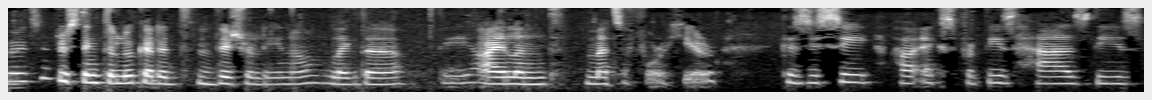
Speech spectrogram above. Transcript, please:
It's interesting to look at it visually, you know, like the the island metaphor here because you see how expertise has these,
